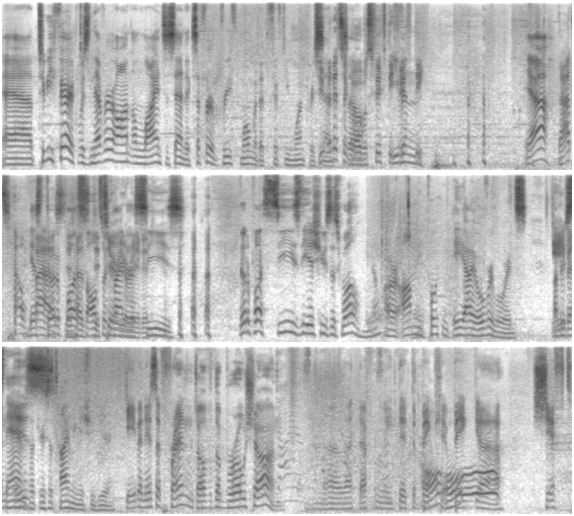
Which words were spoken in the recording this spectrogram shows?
Uh, to be fair, it was never on Alliance's end, except for a brief moment at 51%. Two minutes so ago, it was 50 even- Yeah, That's how I guess fast Dota it Plus has also kind of sees. Dota Plus sees the issues as well. You know, our omnipotent AI overlords Gaben understands is- that there's a timing issue here. Gaben is a friend of the Broshan. Uh, that definitely did the big, Oh, big oh. uh, shift.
